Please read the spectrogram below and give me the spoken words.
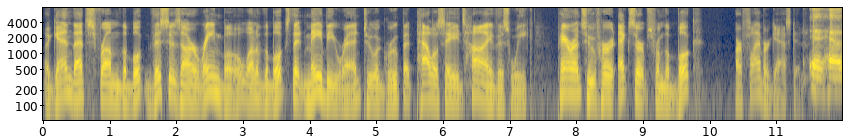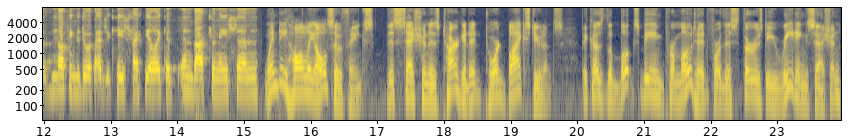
Again, that's from the book This Is Our Rainbow, one of the books that may be read to a group at Palisades High this week. Parents who've heard excerpts from the book are flabbergasted. It has nothing to do with education. I feel like it's indoctrination. Wendy Hawley also thinks this session is targeted toward black students because the books being promoted for this Thursday reading session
